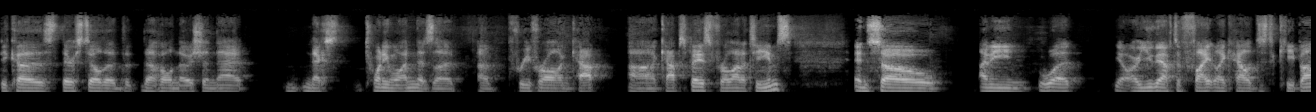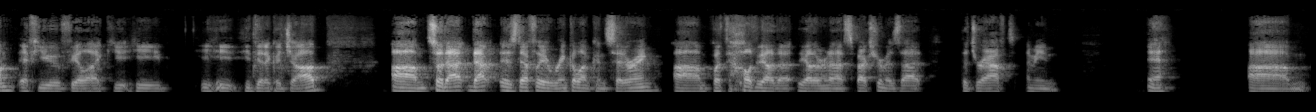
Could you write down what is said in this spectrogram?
because there's still the, the the whole notion that next 21 is a, a free for all in cap uh, cap space for a lot of teams, and so I mean, what you know, are you gonna have to fight like hell just to keep him if you feel like you, he he he did a good job? Um, so that that is definitely a wrinkle I'm considering. Um, but the, all the other the other end of that spectrum is that the draft. I mean, eh. Um,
